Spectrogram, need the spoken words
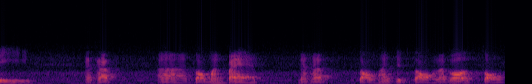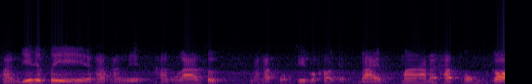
1964นะครับอ่า2008นะครับ2012แล้วก็2024นะครับ ครั้งนี้ครั้งล่าสุดนะครับ ผมที่พวกเขาจะได้มานะครับ ผมก็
